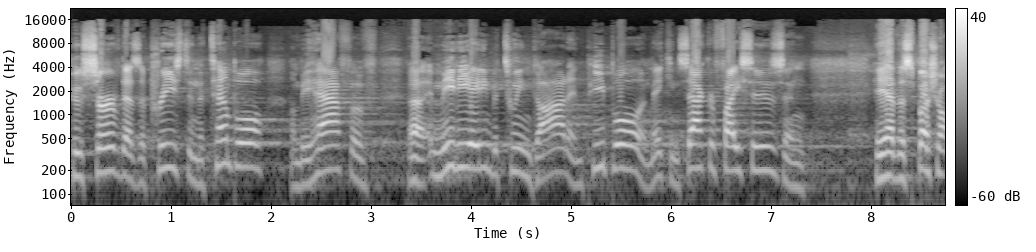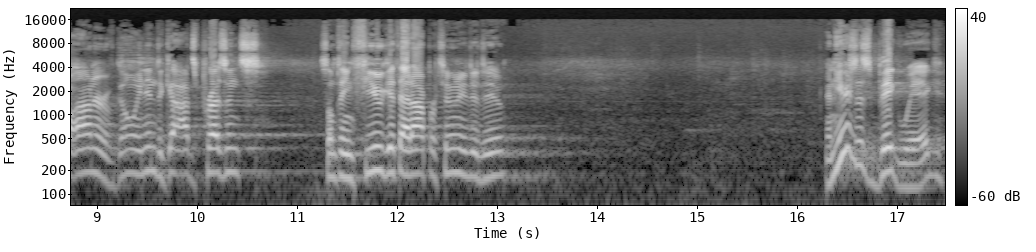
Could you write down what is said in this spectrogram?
who served as a priest in the temple on behalf of uh, mediating between God and people and making sacrifices and he had the special honor of going into God's presence, something few get that opportunity to do. And here's this big wig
